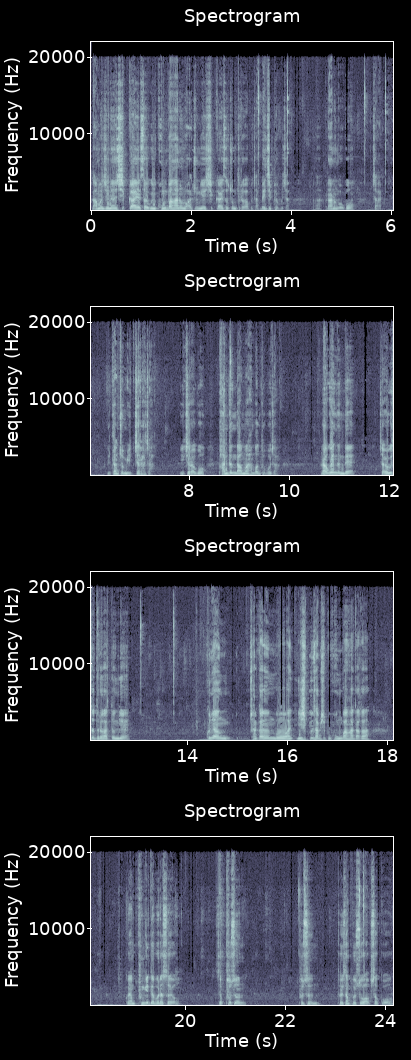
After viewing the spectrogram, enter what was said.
나머지는 시가에서 공방하는 와중에 시가에서 좀 들어가 보자. 매집해 보자. 아, 라는 거고 자 일단 좀 익절하자. 익절하고 반등 나오면 한 번 더 보자. 라고 했는데 자 여기서 들어갔던 게 그냥 잠깐 뭐한 20분 30분 공방하다가 그냥 붕괴돼 버렸어요. 그래서 풋은 풋은 더 이상 볼 수가 없었고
